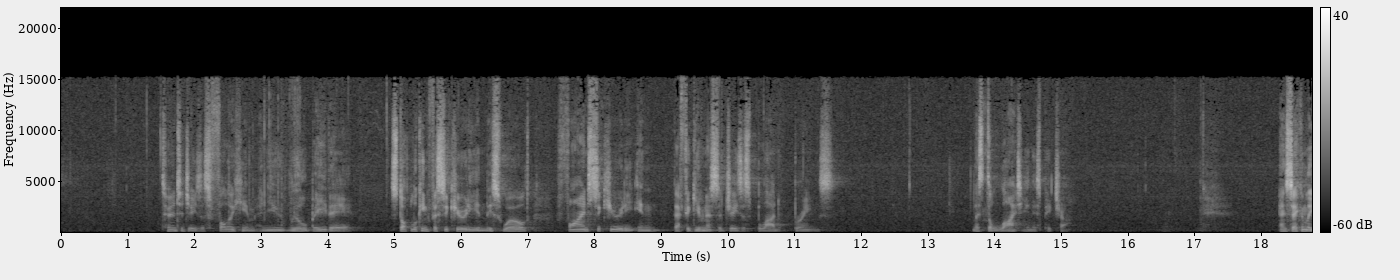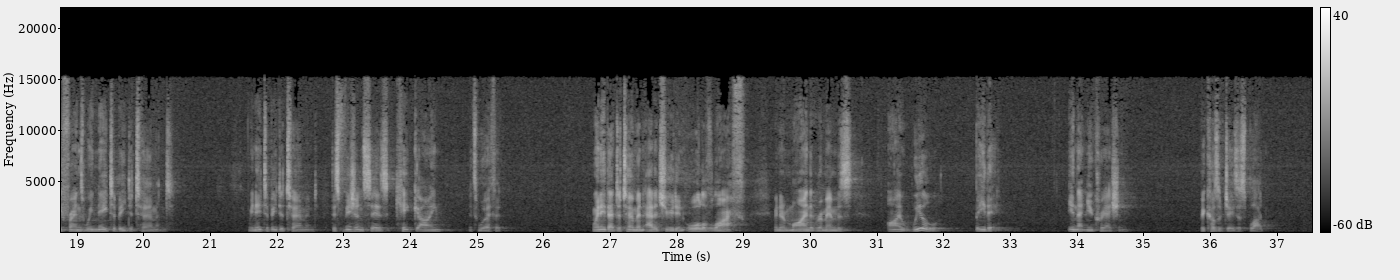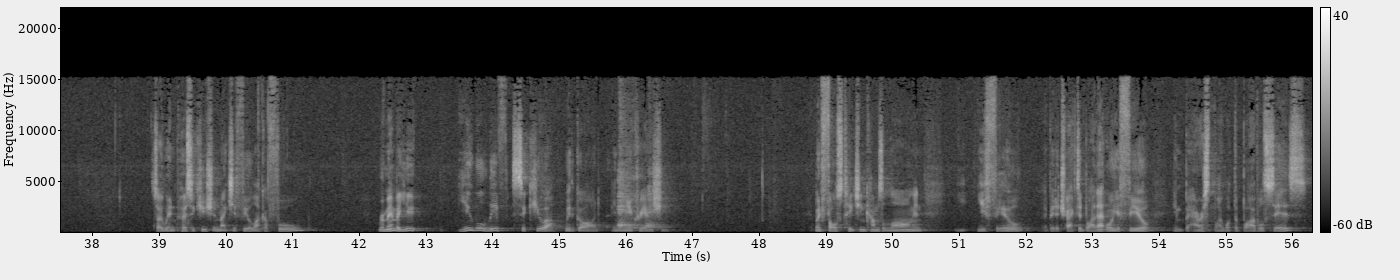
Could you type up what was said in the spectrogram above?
Turn to Jesus, follow him, and you will be there. Stop looking for security in this world. Find security in that forgiveness that Jesus' blood brings. Let's delight in this picture. And secondly, friends, we need to be determined. We need to be determined. This vision says, keep going, it's worth it. We need that determined attitude in all of life. We need a mind that remembers, I will be there in that new creation because of Jesus' blood. So when persecution makes you feel like a fool, remember you, you will live secure with God in the new creation. When false teaching comes along and you feel a bit attracted by that, or you feel embarrassed by what the Bible says,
